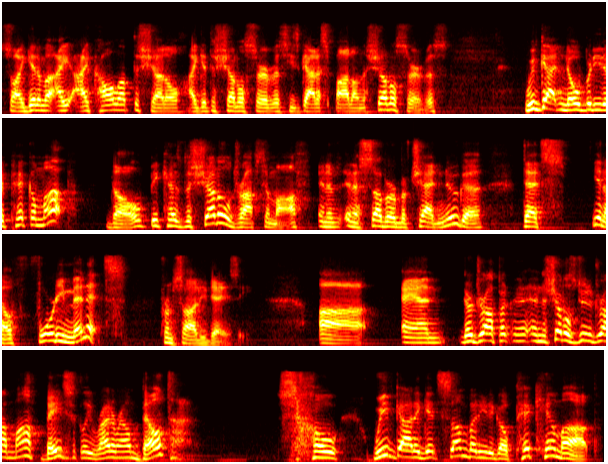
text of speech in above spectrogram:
So I get him. A, I, I call up the shuttle. I get the shuttle service. He's got a spot on the shuttle service. We've got nobody to pick him up though, because the shuttle drops him off in a, in a suburb of Chattanooga. That's you know 40 minutes from Soddy-Daisy. Uh, and they're dropping, and the shuttle's due to drop them off basically right around bell time. So we've got to get somebody to go pick him up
